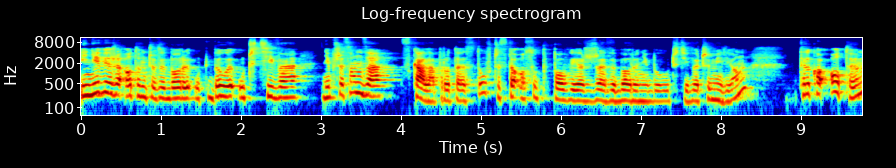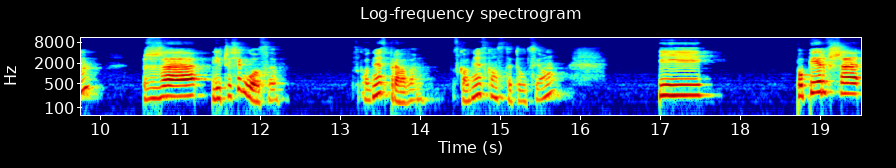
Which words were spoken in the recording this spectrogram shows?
i nie wie, że o tym, czy wybory były uczciwe, nie przesądza skala protestów, czy 100 osób powie, że wybory nie były uczciwe, czy milion, tylko o tym, że liczy się głosy zgodnie z prawem, zgodnie z konstytucją. I po pierwsze,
